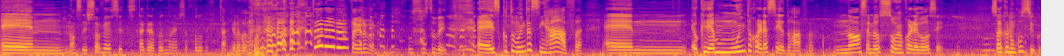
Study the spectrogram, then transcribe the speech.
É... Nossa, deixa eu só ver se tá gravando, né? A gente tá falando aqui. Tá gravando. Tá gravando. O susto veio. É, escuto muito assim, Rafa. é, Eu queria muito acordar cedo, Rafa. Nossa, é meu sonho acordar igual você. Só que eu não consigo.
